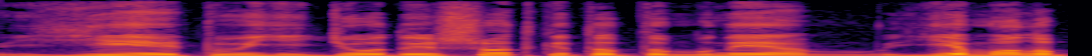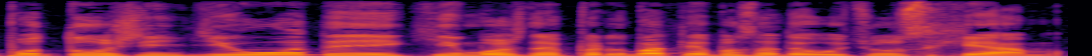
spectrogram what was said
є відповідні діоди і шотки, тобто вони є малопотужні діоди, які можна придбати і поставити у цю схему.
